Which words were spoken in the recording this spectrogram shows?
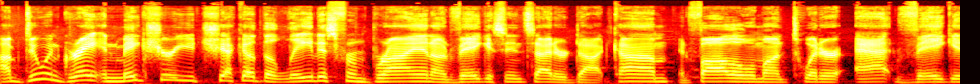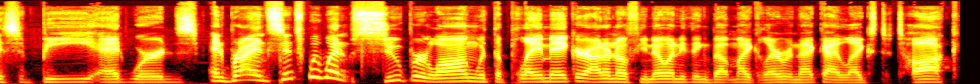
I'm doing great, and make sure you check out the latest from Brian on VegasInsider.com and follow him on Twitter at VegasBEdwards. And Brian, since we went super long with the playmaker, I don't know if you know anything about Michael Irvin. That guy likes to talk.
